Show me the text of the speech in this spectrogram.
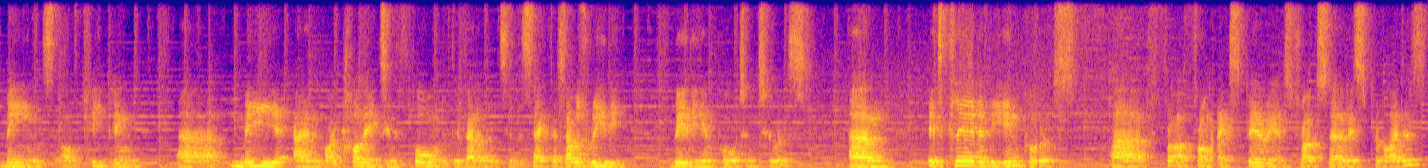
means of keeping uh, me and my colleagues informed of developments in the sector. So that was really, really important to us. Um, it's clear that the inputs uh, from experienced drug service providers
